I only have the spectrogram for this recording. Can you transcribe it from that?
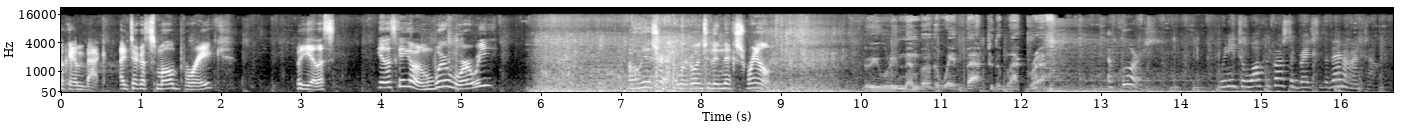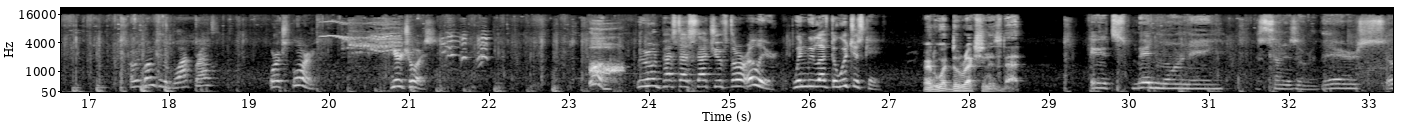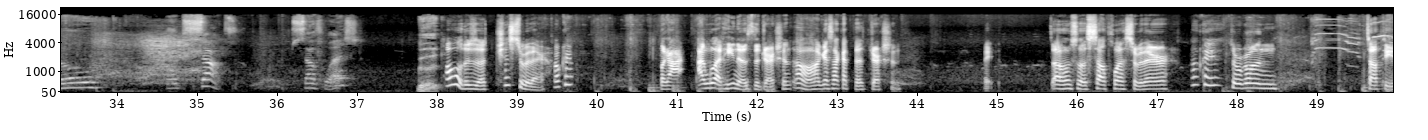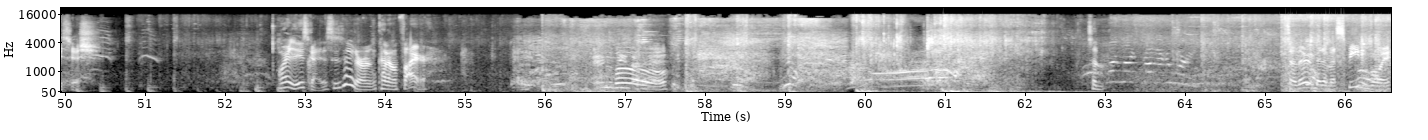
Okay, I'm back. I took a small break. But yeah, let's yeah, let's get going. Where were we? Oh yeah, sure. We're going to the next round. Do you remember the way back to the Black Breath? Of course. We need to walk across the bridge to the Vanaheim town. Are we going to the Black Breath? Or exploring? Your choice. Oh, we rode past that statue of Thor earlier, when we left the Witch's Cave. And what direction is that? It's mid-morning. The sun is over there, so... That's south. Southwest? Good. Oh, there's a chest over there. Okay. Like I, I'm glad he knows the direction. Oh, I guess I got the direction. Wait. Oh, so the southwest over there. Okay, so we're going southeast-ish. Where are these guys? These guys are on, kind of on fire. Whoa. So, so they're a bit of a speedy boy.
